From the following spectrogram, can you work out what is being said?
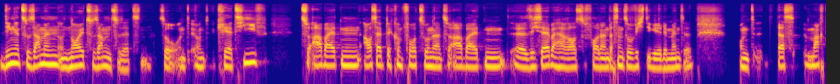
Dinge zu sammeln und neu zusammenzusetzen. So und, und kreativ zu arbeiten, außerhalb der Komfortzone zu arbeiten, äh, sich selber herauszufordern, das sind so wichtige Elemente. Und das macht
